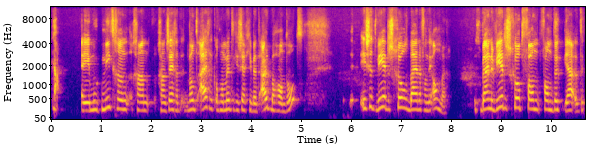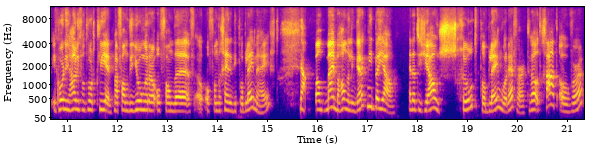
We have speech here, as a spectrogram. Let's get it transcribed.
Ja. En je moet niet gaan, gaan, gaan zeggen, want eigenlijk op het moment dat je zegt je bent uitbehandeld, is het weer de schuld bijna van die ander. Het is bijna weer de schuld van, van de, ja, ik hoor niet, hou niet van het woord cliënt, maar van de jongere of van, de, of van degene die problemen heeft. Ja. Want mijn behandeling werkt niet bij jou. En dat is jouw schuld, probleem, whatever. Terwijl het gaat over,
